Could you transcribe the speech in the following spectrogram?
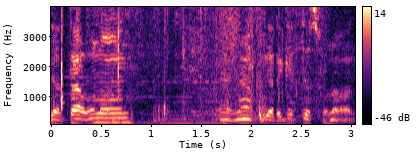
Got that one on, and now we gotta get this one on.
